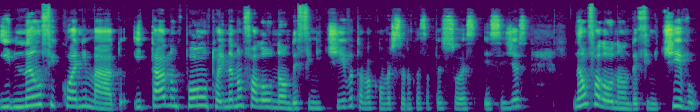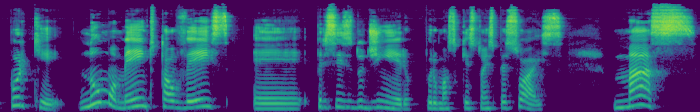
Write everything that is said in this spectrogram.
E não ficou animado. E tá num ponto, ainda não falou não definitivo, tava conversando com essa pessoa esses dias, não falou não definitivo, porque no momento, talvez, é, precise do dinheiro por umas questões pessoais. Mas,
